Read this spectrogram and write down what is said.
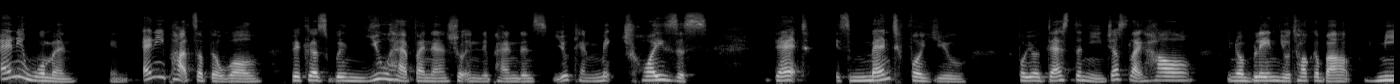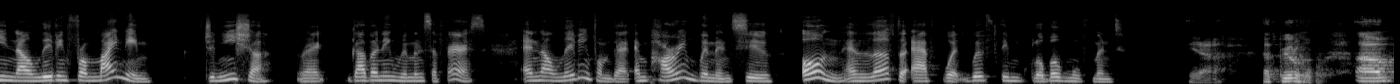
any woman in any parts of the world because when you have financial independence, you can make choices that is meant for you, for your destiny. Just like how, you know, Blaine, you talk about me now living from my name, Genecia, right? Governing women's affairs. And now living from that, empowering women to own and love the F word with the global movement. Yeah, that's beautiful. Um,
